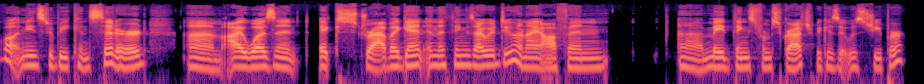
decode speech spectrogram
Well, it needs to be considered. Um, I wasn't extravagant in the things I would do, and I often uh, made things from scratch because it was cheaper.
